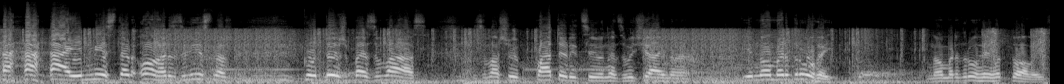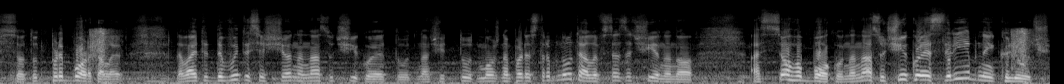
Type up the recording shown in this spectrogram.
Ха-ха-ха! І містер Огр, звісно ж. Куди ж без вас? З вашою патерицею надзвичайною. І номер другий. Номер другий готовий. Все, тут приборкали. Давайте дивитися, що на нас очікує тут. Значить, тут можна перестрибнути, але все зачинено. А з цього боку на нас очікує срібний ключ,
